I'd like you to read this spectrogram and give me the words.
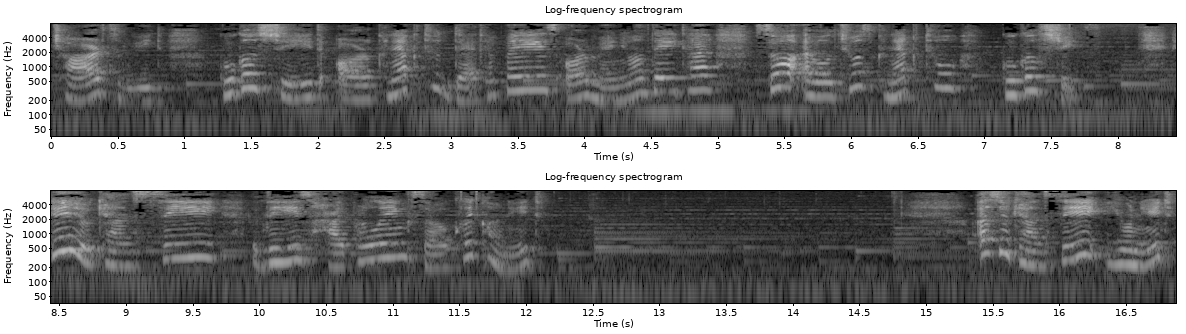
charts with Google Sheet or connect to database or manual data. So I will choose connect to Google Sheets. Here you can see these hyperlinks, so click on it. As you can see, you need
